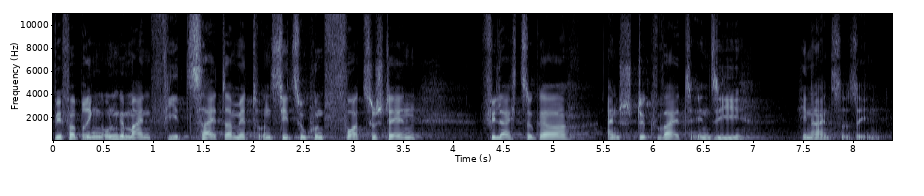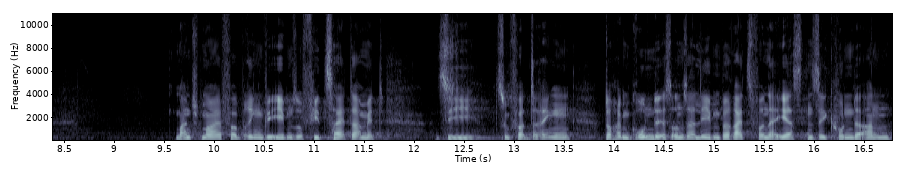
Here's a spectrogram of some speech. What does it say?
Wir verbringen ungemein viel Zeit damit, uns die Zukunft vorzustellen, vielleicht sogar ein Stück weit in sie hineinzusehen. Manchmal verbringen wir ebenso viel Zeit damit, sie zu verdrängen doch im Grunde ist unser Leben bereits von der ersten Sekunde an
